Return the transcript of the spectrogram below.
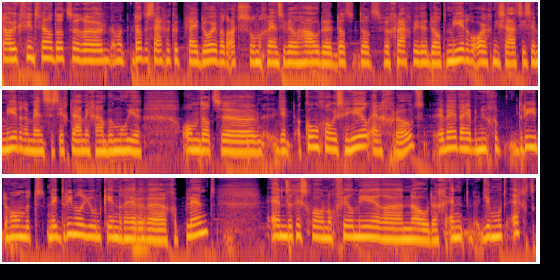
Nou, ik vind wel dat er... Uh, dat is eigenlijk het pleidooi wat Artsen zonder Grenzen wil houden. Dat, dat we graag willen dat meerdere organisaties en meerdere mensen zich daarmee gaan bemoeien. Omdat uh, Congo is heel erg groot. Wij, wij hebben nu 300, nee, 3 miljoen kinderen ja. hebben we gepland. En er is gewoon nog veel meer uh, nodig. En je moet echt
